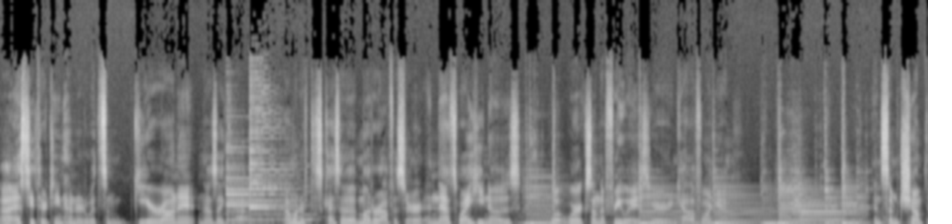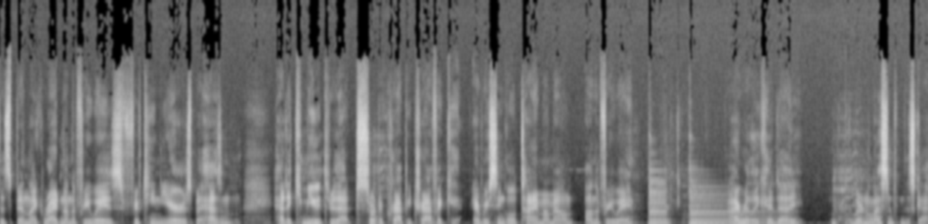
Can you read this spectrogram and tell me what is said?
uh, ST 1300 with some gear on it. And I was like, uh, I wonder if this guy's a motor officer. And that's why he knows what works on the freeways here in California. And some chump that's been like riding on the freeways 15 years, but hasn't had to commute through that sort of crappy traffic every single time I'm out on the freeway. I really could uh, learn a lesson from this guy.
